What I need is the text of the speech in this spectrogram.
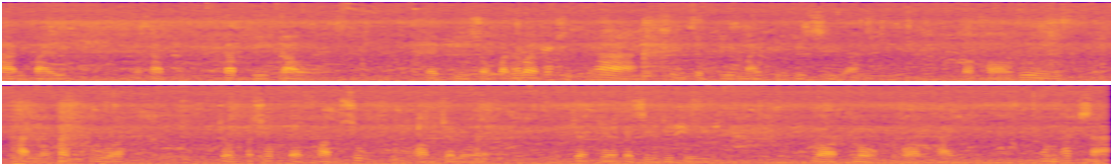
ผ่านไปนะครับกับปีเก่าในปี 2565 ซึ่งเป็นปีใหม่เป็นปีเสือก็ขอให้ท่านและครอบครัว จงประสบแต่ความสุขความเจริญเจอเจอแต่สิ่งดีๆปลอดโลกปลอดภัยบุญรักษา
